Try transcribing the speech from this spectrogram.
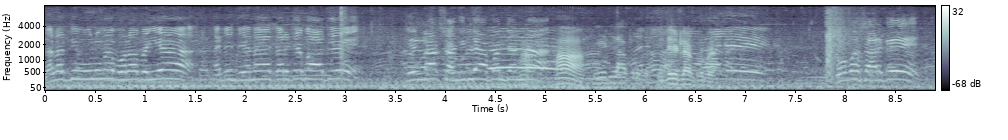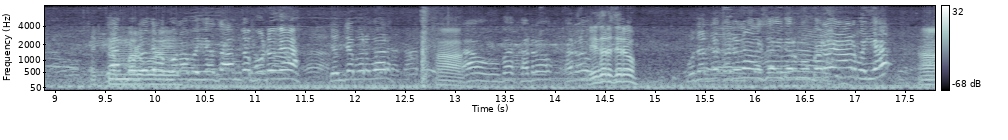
गलत नहीं बोलूंगा बोला भैया। आणि देना करके बात आहे दीड लाख सांगितले आपण त्यांना। हा दीड लाख रुपये. दीड लाख रुपये. दोघं सारखे। एक नंबर फोटो घ्या, वगैरे बोला भैयाचा आमचा फोटो घ्या त्यांच्या बरोबर. हा. उभा खड़ रहो खड़ रहो इधर से रहो. उधर से खड़े रहो ऐसे इधर मुंह करो यार भैया. हा.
